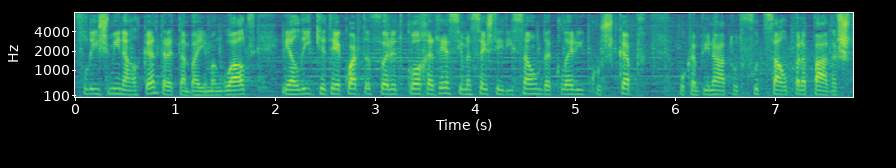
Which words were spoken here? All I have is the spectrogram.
Feliz Mina Alcântara, também em Mangualde. É ali que até quarta-feira decorre a 16ª edição da Cléricos Cup, o campeonato de futsal para padres.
